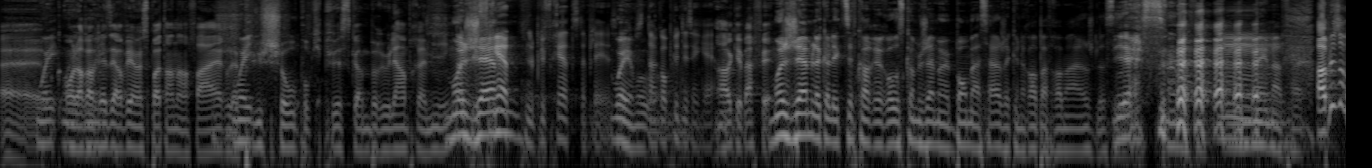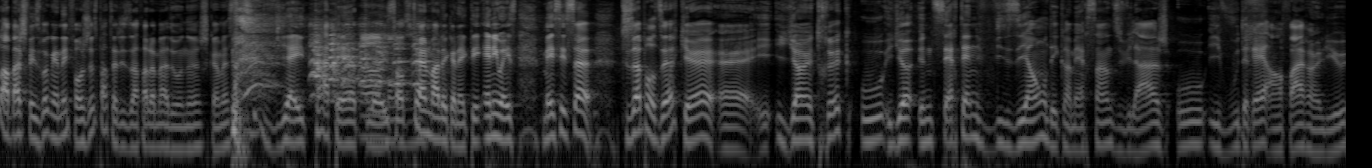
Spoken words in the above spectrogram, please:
Euh, Oui, on oui, leur a oui. réservé un spot en enfer, le Oui. plus chaud pour qu'ils puissent comme brûler en premier. Moi, le plus j'aime. le plus fret, s'il te plaît. Oui, c'est encore plus désagréable. Ah, ok, parfait. Moi, j'aime le collectif Carré Rose comme j'aime un bon massage avec une râpe à fromage. Là. Yes! Même affaire. Mm. Même affaire. En plus, sur leur page Facebook, maintenant, ils font juste partager des affaires de Madonna. Je suis comme, c'est une vieille tapette, là. Oh, Ils sont Dieu. tellement déconnectés. Anyways, mais c'est ça. Tout ça pour dire que euh, il y a un truc où il y a une certaine vision des commerçants du village où ils voudraient en faire un lieu.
